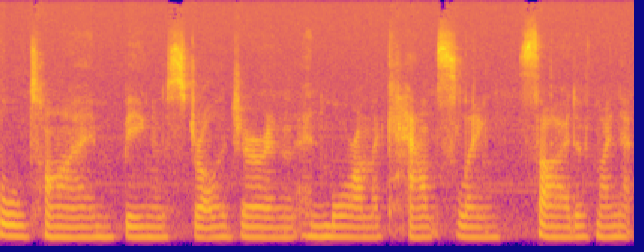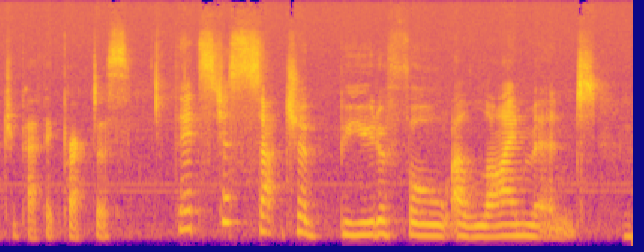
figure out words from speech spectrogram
full time being an astrologer and, and more on the counselling side of my naturopathic practice. That's just such a beautiful alignment. Mm.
